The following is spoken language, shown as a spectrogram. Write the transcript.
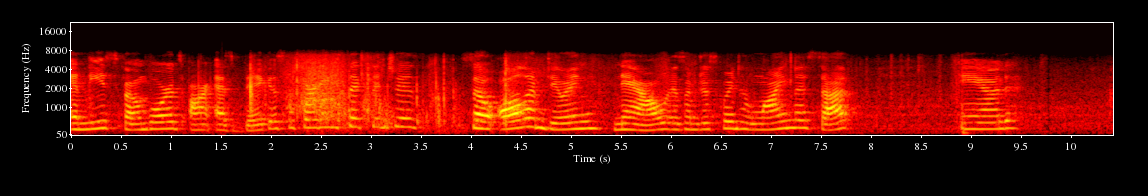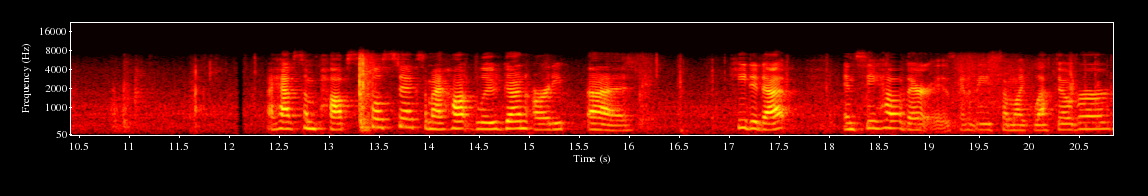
and these foam boards aren't as big as the 36 inches. So all I'm doing now is I'm just going to line this up and I have some popsicle sticks and my hot glue gun already uh, heated up. And see how there is going to be some like leftover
